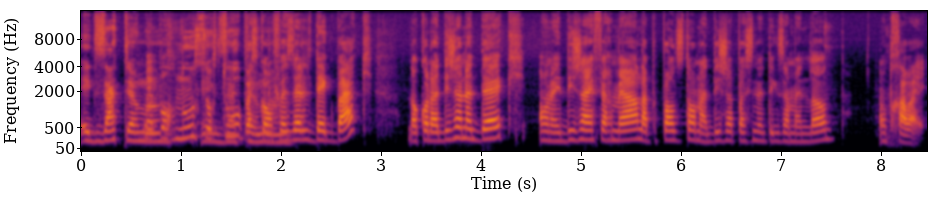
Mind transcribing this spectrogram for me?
Exactement. Mais pour nous, surtout, parce qu'on faisait le deck back. Donc, on a déjà notre deck, on est déjà infirmière. La plupart du temps, on a déjà passé notre examen de l'ordre. On travaille.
